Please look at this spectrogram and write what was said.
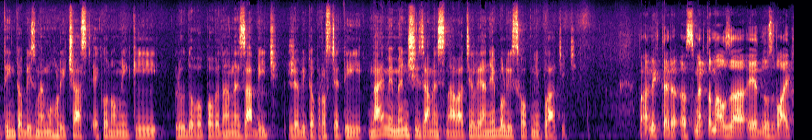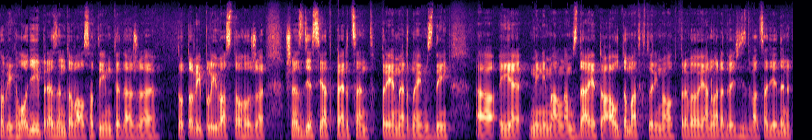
týmto by sme mohli časť ekonomiky ľudovo povedané zabiť, že by to proste tí najmä menší zamestnávateľia neboli schopní platiť. Pán Richter, Smer to mal za jednu z vlajkových lodí, prezentoval sa tým teda, že toto vyplýva z toho, že 60% priemernej mzdy je minimálna mzda. Je to automat, ktorý má od 1. januára 2021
